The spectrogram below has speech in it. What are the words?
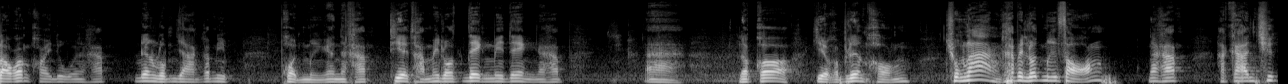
เราก็คอยดูนะครับ เรื่องลมยางก็มีผลเหมือนกันนะครับ ที่จะทำให้รถเด้งไม่เด้งนะครับอ่าแล้วก็เกี่ยวกับเรื่องของช่วงล่างถ้าเป็นรถมือสองนะครับ อาการชึก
